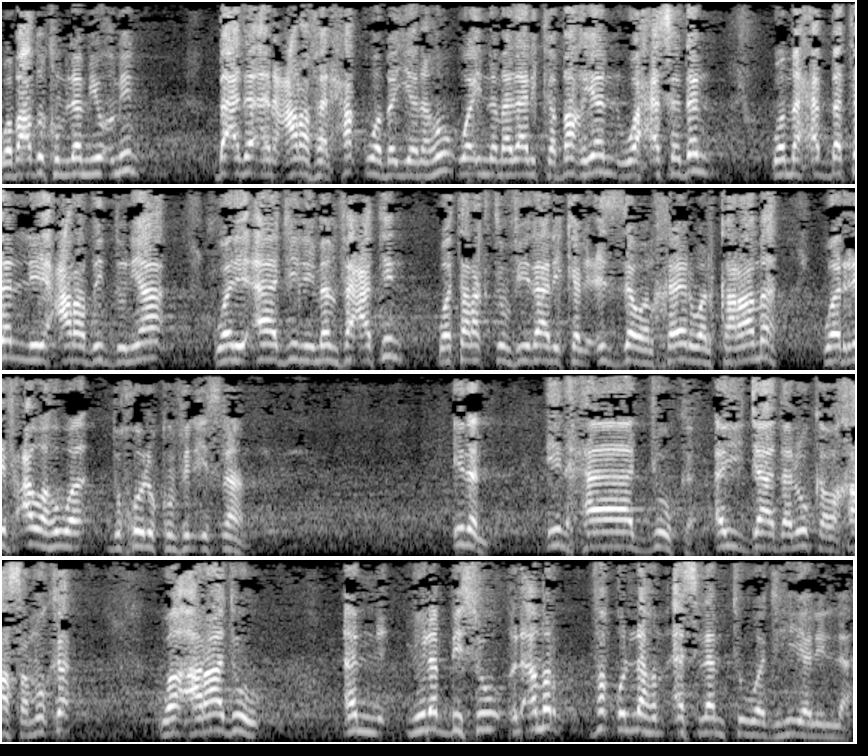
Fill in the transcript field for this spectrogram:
وبعضكم لم يؤمن بعد أن عرف الحق وبينه وإنما ذلك بغيا وحسدا ومحبة لعرض الدنيا ولآجل منفعة. وتركتم في ذلك العزة والخير والكرامة والرفعة وهو دخولكم في الإسلام. إذا إن حاجوك أي جادلوك وخاصموك وأرادوا أن يلبسوا الأمر فقل لهم أسلمت وجهي لله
